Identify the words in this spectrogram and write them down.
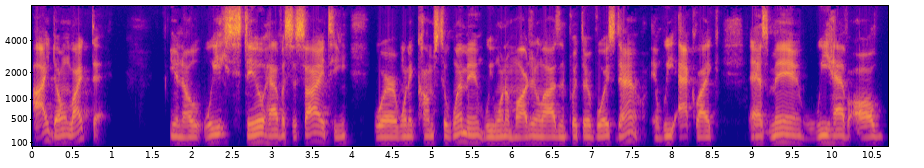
I don't like that. You know we still have a society where when it comes to women we want to marginalize and put their voice down. And we act like as men we have all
